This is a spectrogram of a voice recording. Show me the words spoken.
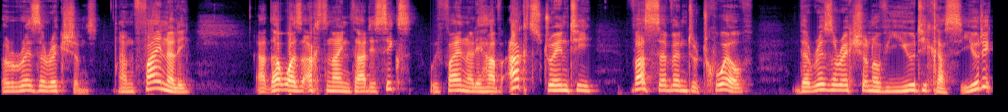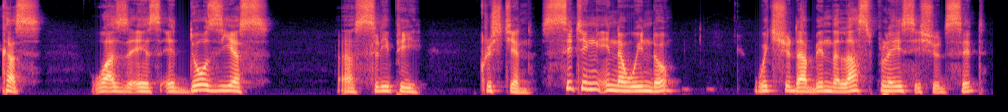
resurrections. And finally, uh, that was Acts 9:36. We finally have Acts 20 verse 7 to 12, the resurrection of Eutychus. Eutychus was is a dosious, uh, sleepy Christian sitting in a window, which should have been the last place he should sit.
